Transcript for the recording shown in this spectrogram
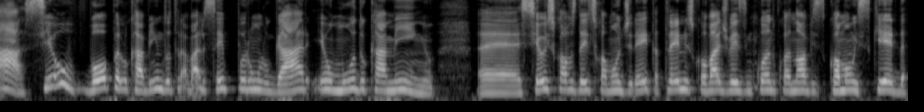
Ah, se eu vou pelo caminho do trabalho sempre por um lugar, eu mudo o caminho. É, se eu escovo os dentes com a mão direita, treino escovar de vez em quando com a, nova, com a mão esquerda,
